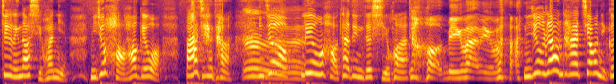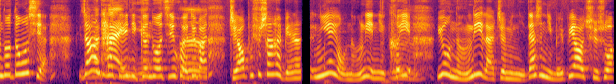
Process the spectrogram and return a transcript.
这个领导喜欢你，你就好好给我巴结他，你就嗯利用好他对你的喜欢，哦，明白明白。你就让他教你更多东西，让他给你更多机会，对吧？只要不去伤害别人，你也有能力，你可以用能力来证明你。但是你没必要去说，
